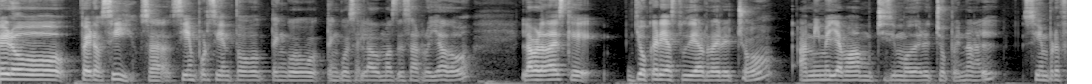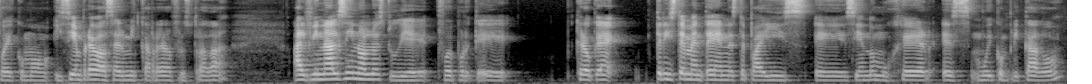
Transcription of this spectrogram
pero, pero sí, o sea, 100% tengo, tengo ese lado más desarrollado. La verdad es que yo quería estudiar derecho. A mí me llamaba muchísimo derecho penal siempre fue como, y siempre va a ser mi carrera frustrada. Al final, si no lo estudié, fue porque creo que tristemente en este país, eh, siendo mujer, es muy complicado,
